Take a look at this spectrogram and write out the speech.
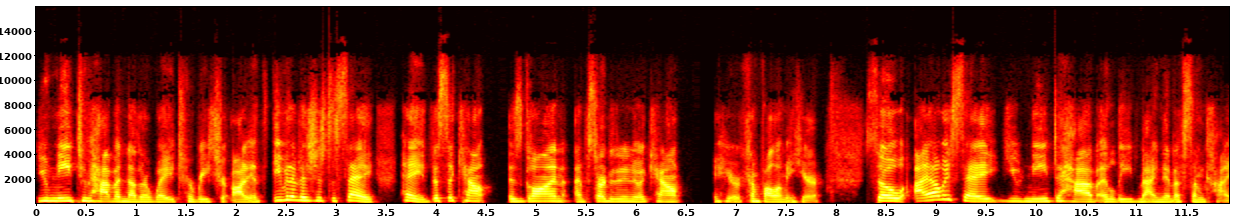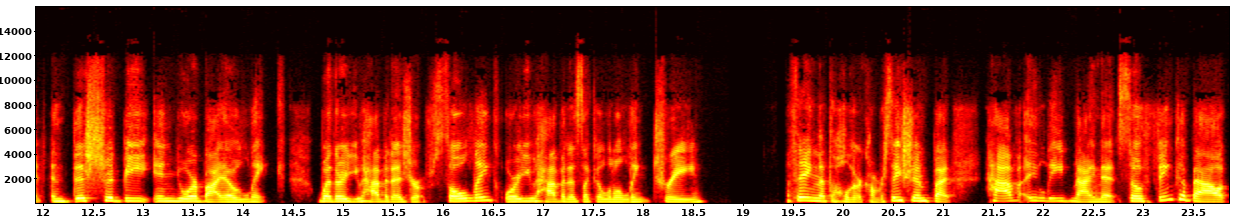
you need to have another way to reach your audience even if it's just to say hey this account is gone. I've started a new account. Here come follow me here. So i always say you need to have a lead magnet of some kind and this should be in your bio link whether you have it as your sole link or you have it as like a little link tree thing that's a whole other conversation but have a lead magnet. So think about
